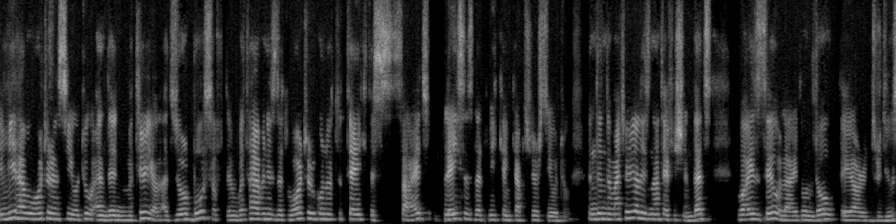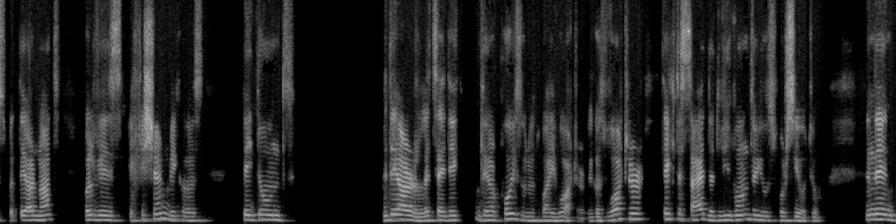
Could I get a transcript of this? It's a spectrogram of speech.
if we have water and CO2 and then material absorb both of them, what happens is that water going to take the sites places that we can capture CO2. And then the material is not efficient. That's why is zeolite, although they are introduced, but they are not always efficient because they don't, they are, let's say, they, they are poisoned by water because water takes the side that we want to use for CO2. And then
